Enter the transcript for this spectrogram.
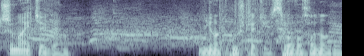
Trzymajcie go. Nie odpuszczę ci słowo honoru.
